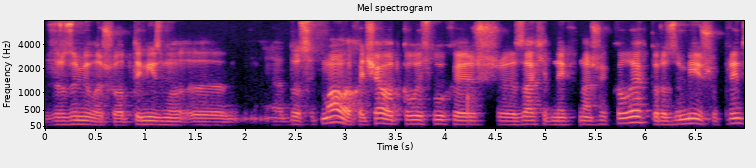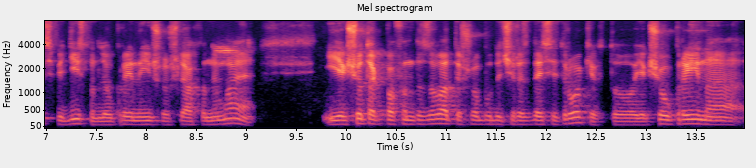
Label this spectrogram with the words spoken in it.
зрозуміло, що оптимізму е, досить мало. Хоча, от коли слухаєш західних наших колег, то розумієш, що в принципі дійсно для України іншого шляху немає. І якщо так пофантазувати, що буде через 10 років, то якщо Україна,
